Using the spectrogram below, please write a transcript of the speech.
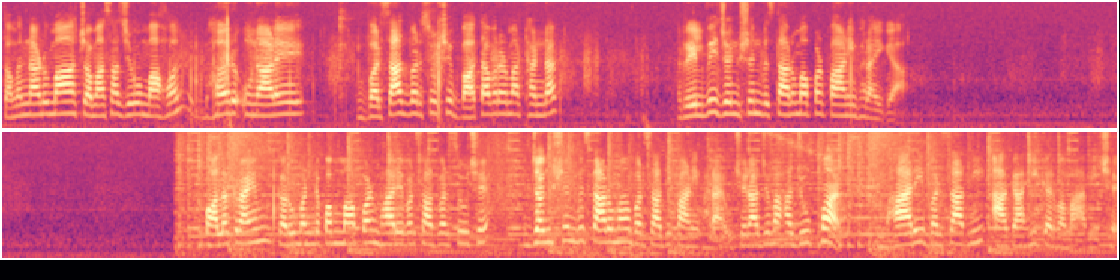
તમિલનાડુમાં ચોમાસા જેવો માહોલ. ભર ઉનાળે વરસાદ વરસ્યો છે, વાતાવરણમાં ઠંડક. રેલવે જંકશન વિસ્તારોમાં પણ પાણી ભરાઈ ગયા. પાલકરાયમ કરુમંડપમમાં પણ ભારે વરસાદ વરસ્યો છે. જંકશન વિસ્તારોમાં વરસાદી પાણી ભરાયું છે. રાજ્યમાં હજુ પણ ભારે વરસાદની આગાહી કરવામાં આવી છે.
